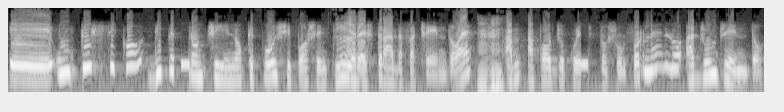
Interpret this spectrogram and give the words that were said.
e un pizzico di peperoncino che poi si può sentire strada facendo. eh. Mhm. Am- appoggio questo sul fornello aggiungendo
